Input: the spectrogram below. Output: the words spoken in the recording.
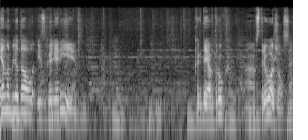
Я наблюдал из галереи, когда я вдруг э, встревожился.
